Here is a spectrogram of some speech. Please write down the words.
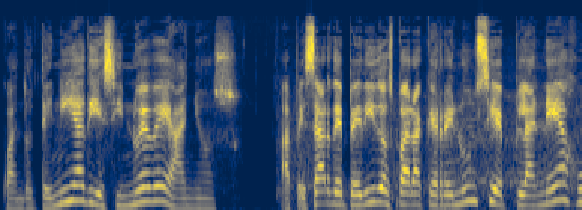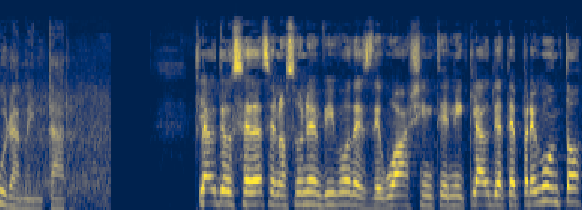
cuando tenía 19 años. A pesar de pedidos para que renuncie, planea juramentar. Claudia Uceda se nos une en vivo desde Washington. Y Claudia, te pregunto,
